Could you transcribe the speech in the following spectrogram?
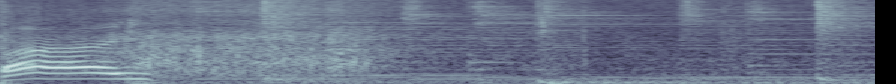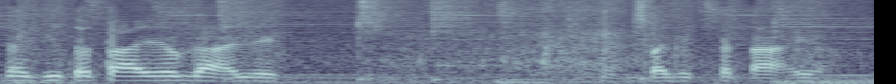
Bye! Na tayo galing. Balik pa tayo.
